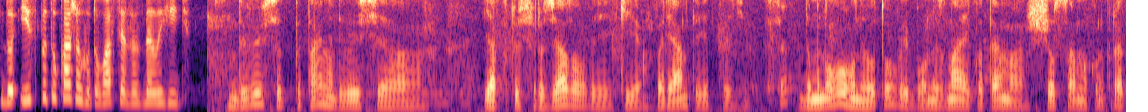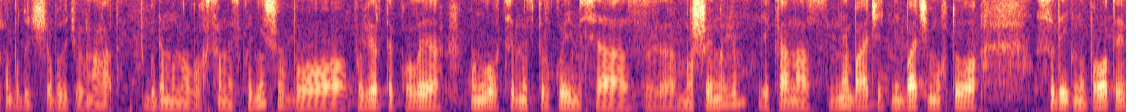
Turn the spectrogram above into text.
до іспиту каже, готувався заздалегідь. Дивився питання, дивився, як хтось розв'язував, які варіанти відповіді. Все. До монологу не готовий, бо не знаю, яка тема, що саме конкретно будуть, що будуть вимагати. Буде монолог саме складніше, бо повірте, коли монолог це ми спілкуємося з машиною, яка нас не бачить, не бачимо, хто сидить напроти,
